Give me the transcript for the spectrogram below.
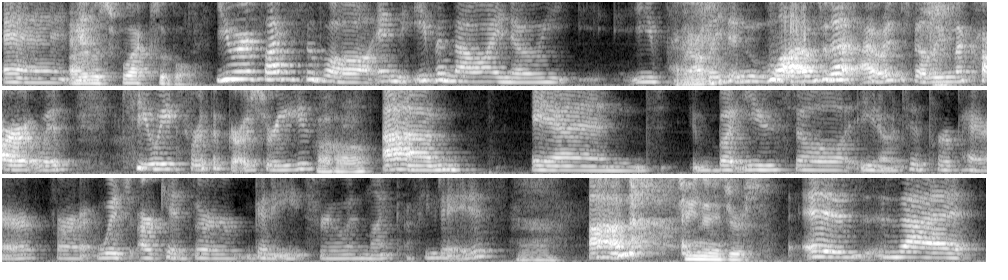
and I was flexible. You were flexible, and even though I know you, probably didn't love that I was filling the cart with two weeks worth of groceries, uh-huh. um, and but you still, you know, to prepare for which our kids are going to eat through in like a few days. Yeah. Um, Teenagers is that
